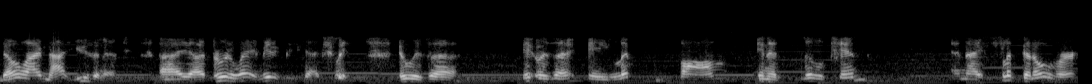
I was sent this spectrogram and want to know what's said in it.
no, I'm not using it. I uh, threw it away immediately. Actually, it was uh, it was a, a lip balm in a little tin, and I flipped it over,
